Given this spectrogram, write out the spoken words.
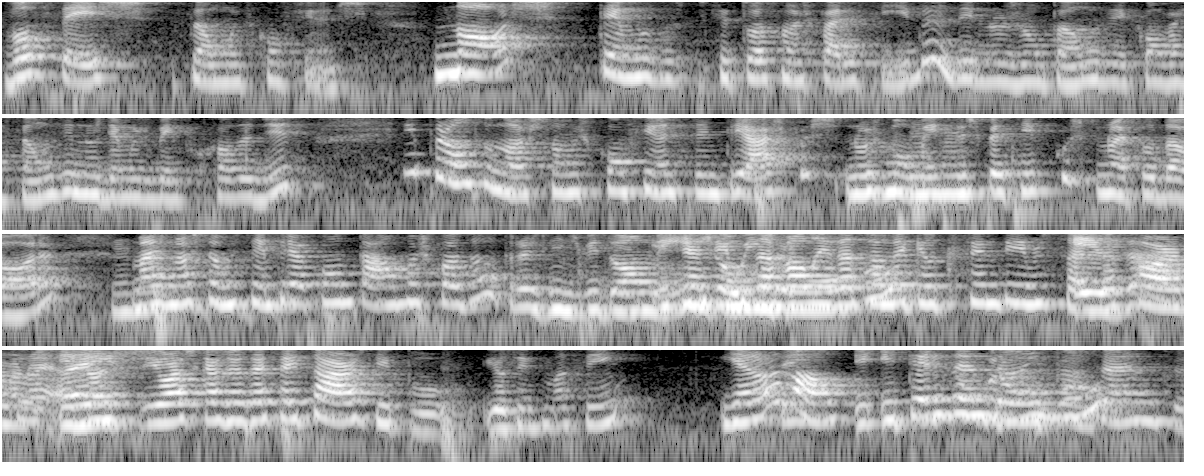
vocês são muito confiantes. Nós temos situações parecidas e nos juntamos e conversamos e nos demos bem por causa disso. E pronto, nós somos confiantes, entre aspas, nos momentos específicos, que não é toda hora, mas nós estamos sempre a contar umas com as outras, E individualmente. ou sentimos em a validação daquilo que sentimos, de certa Exato. forma, não é? E é nós-. Eu acho que às vezes é aceitar, tipo, eu sinto-me assim e é normal. E, e teres Isso é um tão grupo. importante.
